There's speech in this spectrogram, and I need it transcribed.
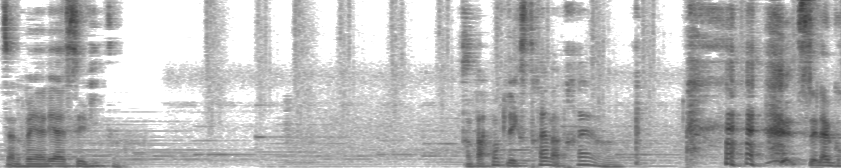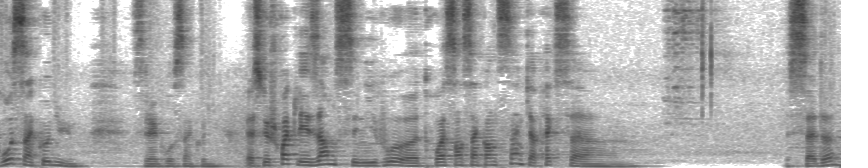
Ça devrait aller assez vite. Ah, par contre, l'extrême après, euh, c'est la grosse inconnue. C'est la grosse inconnue. Parce que je crois que les armes, c'est niveau 355 euh, après que ça. Ça donne.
